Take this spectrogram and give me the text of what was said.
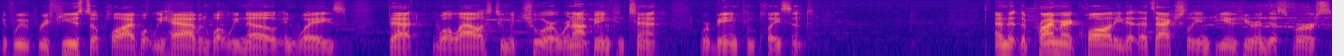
if we refuse to apply what we have and what we know in ways that will allow us to mature, we're not being content, we're being complacent. And that the primary quality that, that's actually in view here in this verse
